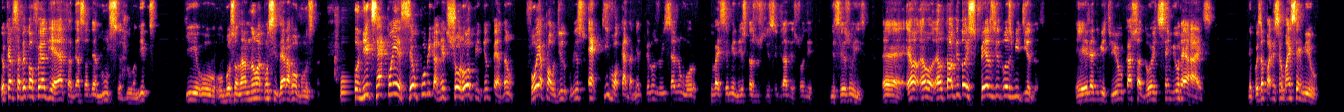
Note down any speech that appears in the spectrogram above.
Eu quero saber qual foi a dieta dessa denúncia do Onix, que o, o Bolsonaro não a considera robusta. O Onix reconheceu publicamente, chorou pedindo perdão, foi aplaudido por isso equivocadamente pelo juiz Sérgio Moro, que vai ser ministro da Justiça, que já deixou de, de ser juiz. É, é, é, o, é, o, tal de dois pesos e duas medidas. Ele admitiu caixa 2 de 100 mil reais. Depois apareceu mais 100 mil.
